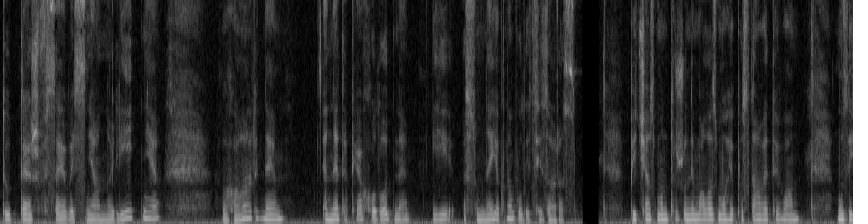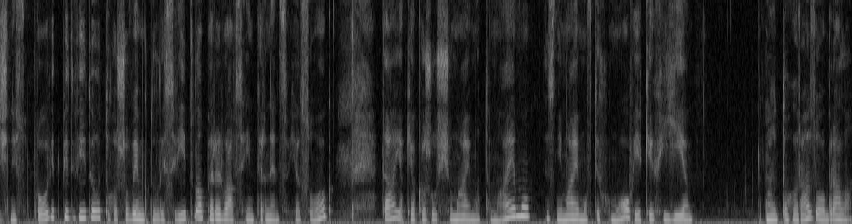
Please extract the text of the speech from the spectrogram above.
Тут теж все весняно-літнє, гарне, не таке холодне і сумне, як на вулиці зараз. Під час монтажу не мала змоги поставити вам музичний супровід під відео, того що вимкнули світло, перервався інтернет-зв'язок. Та, як я кажу, що маємо, то маємо, знімаємо в тих умов, яких є. Е, Того разу обрала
